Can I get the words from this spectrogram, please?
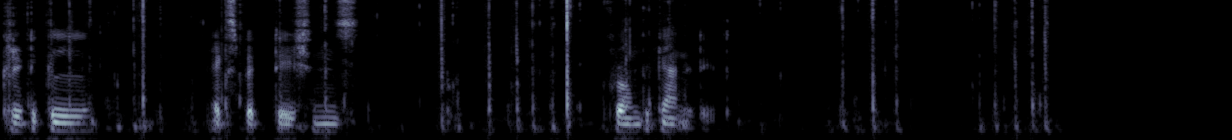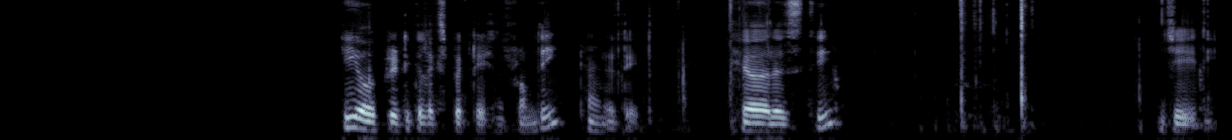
critical expectations from the candidate. Here critical expectations from the candidate. Here is the JD.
